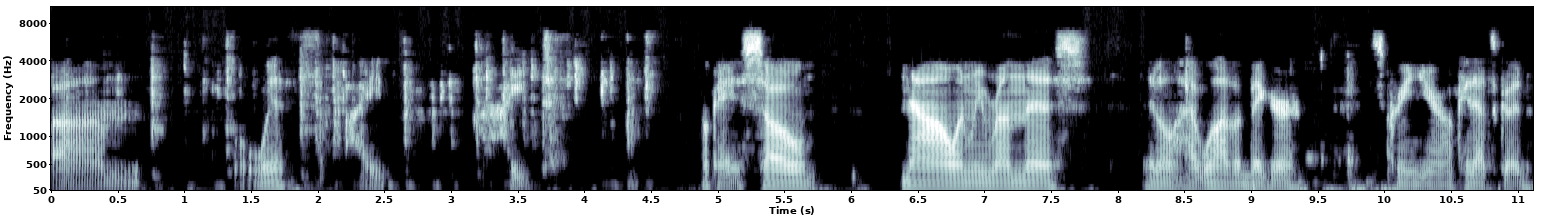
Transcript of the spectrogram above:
um, height height. Okay, so now when we run this, it'll have we'll have a bigger screen here. Okay, that's good.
